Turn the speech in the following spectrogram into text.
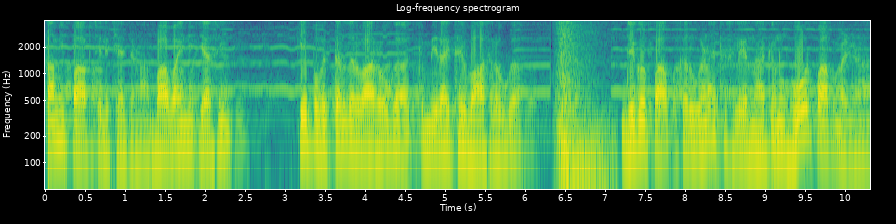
ਤਾਂ ਵੀ ਪਾਪ 'ਚ ਲਿਖਿਆ ਜਾਣਾ। ਬਾਬਾ ਜੀ ਨੇ ਕਿਹਾ ਸੀ ਕਿ ਪਵਿੱਤਰ ਦਰਬਾਰ ਰਹੂਗਾ, ਕਿ ਮੇਰਾ ਇੱਥੇ ਵਾਸ ਰਹੂਗਾ। ਜੇ ਕੋਈ ਪਾਪ ਕਰੂਗਾ ਨਾ ਇੱਥੇ ਸਲੇਰ ਨਾ ਕੇ, ਉਹਨੂੰ ਹੋਰ ਪਾਪ ਮਿਲ ਜਾਣਾ,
